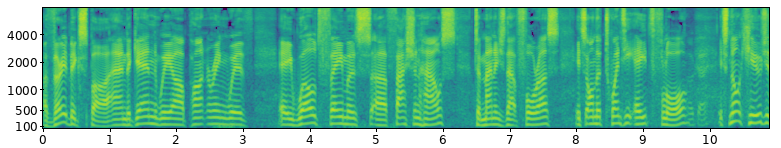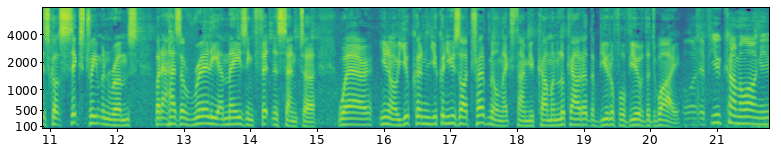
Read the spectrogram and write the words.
A very big spa. And again, we are partnering with a world famous uh, fashion house to manage that for us. It's on the 28th floor. Okay. It's not huge, it's got six treatment rooms, but it has a really amazing fitness center where, you know, you can you can use our treadmill next time you come and look out at the beautiful view of the Dubai. Well, if you come along, you-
